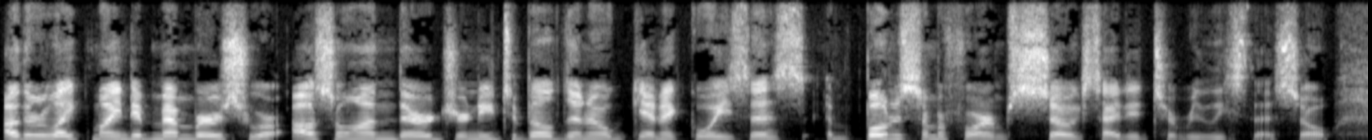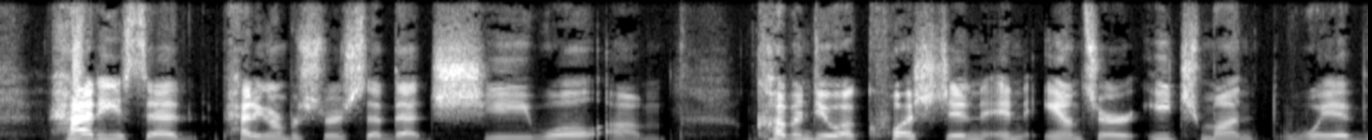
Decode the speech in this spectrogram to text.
other like-minded members who are also on their journey to build an organic oasis. And bonus number four, I'm so excited to release this. So Patty said, Patty Armbruster said that she will um, come and do a question and answer each month with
